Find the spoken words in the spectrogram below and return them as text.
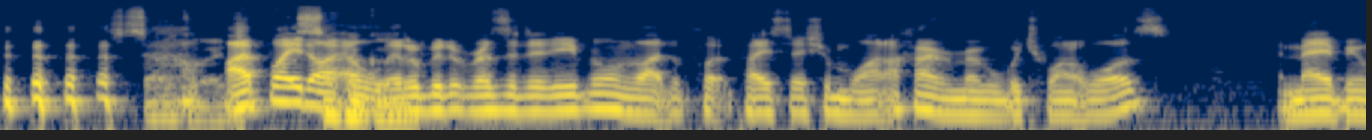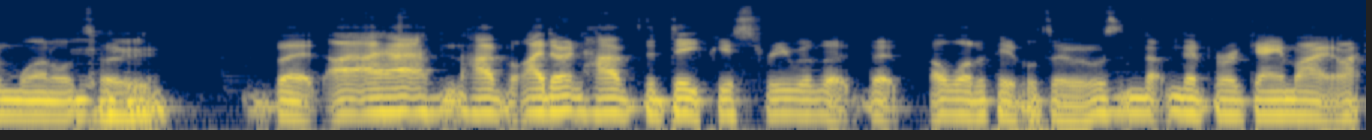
so good I played So like a good. little bit of Resident Evil and like the PlayStation One. I can't remember which one it was. It may have been one or 2 Mhm. but I, I haven't have I don't have the deep history with it that a lot of people do. It was n- never a game I like.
